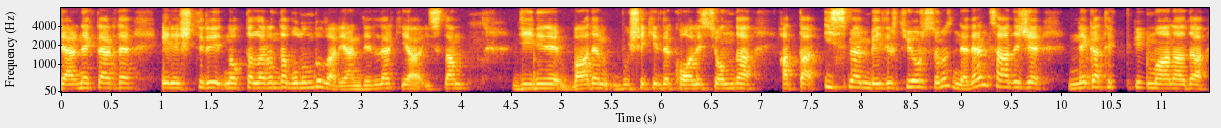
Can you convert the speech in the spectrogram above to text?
derneklerde eleştiri noktalarında bulundular. Yani dediler ki ya İslam dinini madem bu şekilde koalisyonda hatta ismen belirtiyorsunuz neden sadece negatif bir manada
